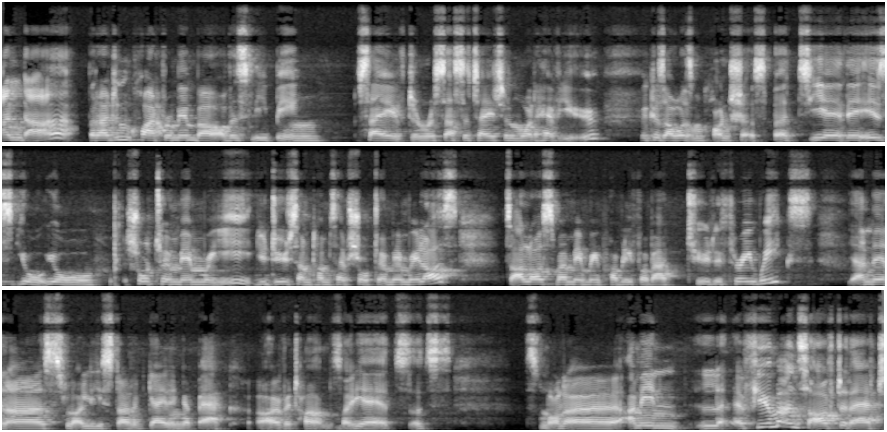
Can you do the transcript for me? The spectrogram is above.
under, but I didn't quite remember obviously being saved and resuscitated and what have you because I wasn't conscious. But yeah, there is your your short term memory. You do sometimes have short term memory loss. So I lost my memory probably for about two to three weeks. And then I slowly started gaining it back over time. So yeah, it's it's it's not a, I mean, a few months after that,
